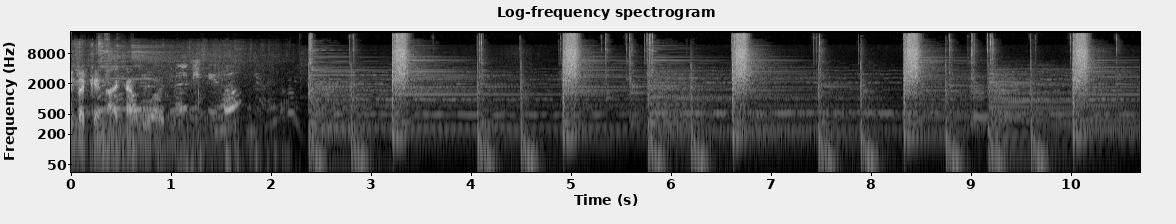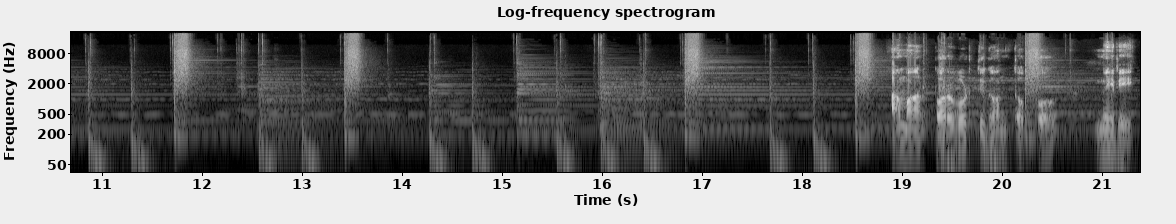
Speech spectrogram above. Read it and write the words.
এটা কেনা এখান থেকে। আমার পরবর্তী গন্তব্য মিরিক।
